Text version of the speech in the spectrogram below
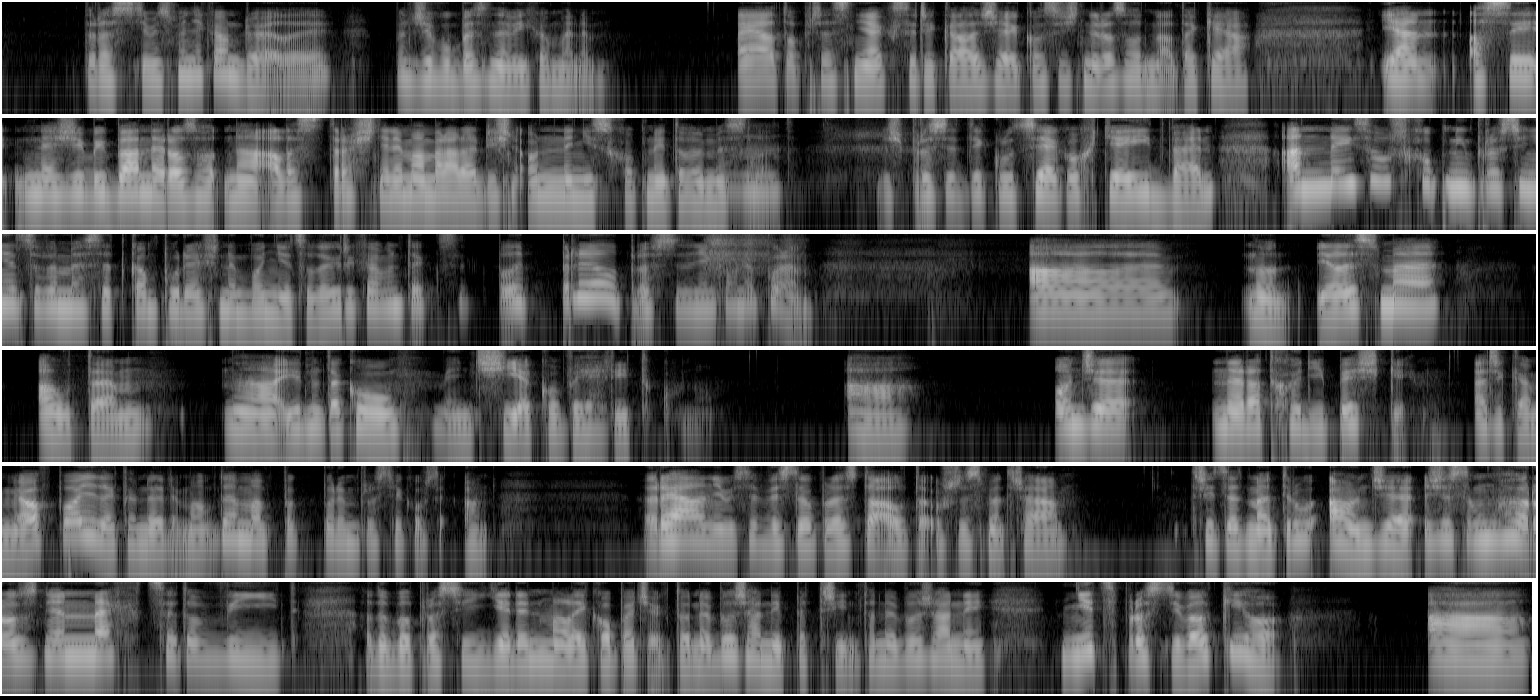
s tím jsme někam dojeli, protože vůbec neví, kam jdem. A já to přesně, jak si říkala, že jako jsi nerozhodná, tak já, já asi, ne, že bych byla nerozhodná, ale strašně nemám ráda, když on není schopný to vymyslet. Mm. Když prostě ty kluci jako chtějí jít ven a nejsou schopní prostě něco vymyslet, kam půjdeš nebo něco, tak říkám, tak si pali prdel, prostě někam nepůjdem. Ale no, jeli jsme autem na jednu takovou menší jako vyhlídku. No. A on, že nerad chodí pěšky. A říkám, jo, v pohodě, tak tam dojedeme autem a pak půjdeme prostě kousek. A on, reálně my jsme vystoupili z toho auta, ušli jsme třeba 30 metrů a on, že, že se mu hrozně nechce to výjít. A to byl prostě jeden malý kopeček, to nebyl žádný Petřín, to nebyl žádný nic prostě velkýho. A,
